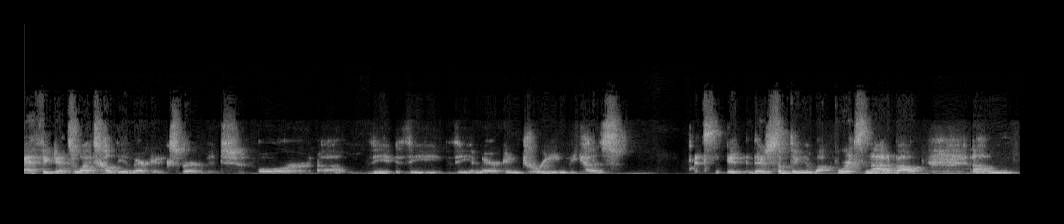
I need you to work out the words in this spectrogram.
I think that's why it's called the American experiment or um, the the the American dream because it's it, there's something about where it's not about um,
